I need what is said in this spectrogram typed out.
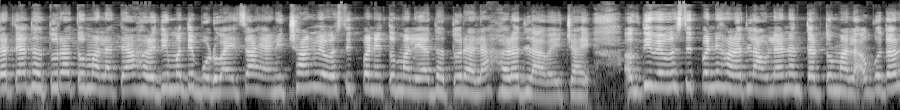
तर त्या धतुरा तुम्हाला त्या हळदीमध्ये बुडवायचा आहे आणि छान व्यवस्थितपणे तुम्हाला या धतुऱ्याला हळद लावायची आहे. अगदी व्यवस्थितपणे हळद लावल्यानंतर तुम्हाला अगोदर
